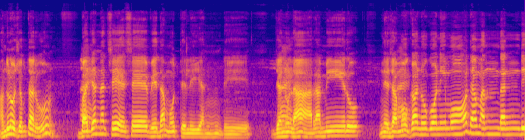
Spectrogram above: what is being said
అందులో చెబుతారు భజన చేసే విధము తెలియండి. జనులార మీరు నిజము కనుగొని మోదమందండి.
